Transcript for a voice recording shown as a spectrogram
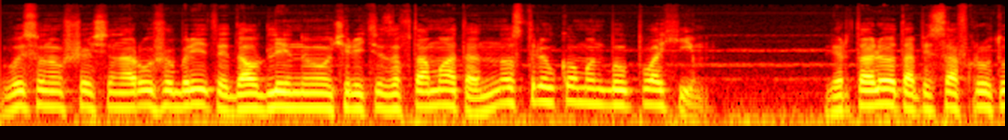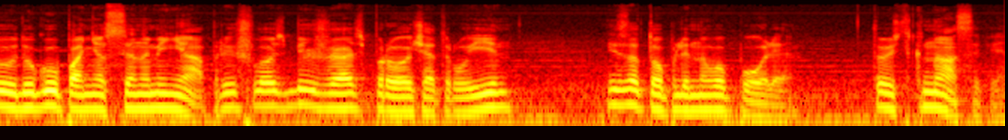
Высунувшийся наружу Бритый дал длинную очередь из автомата, но стрелком он был плохим. Вертолет, описав крутую дугу, понесся на меня. Пришлось бежать прочь от руин и затопленного поля, то есть к насыпи.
